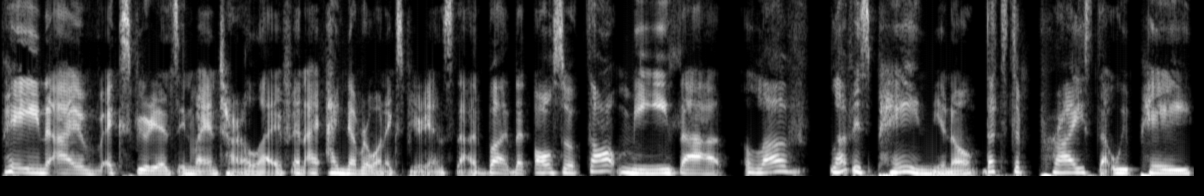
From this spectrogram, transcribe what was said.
pain I've experienced in my entire life and I I never want to experience that. But that also taught me that love love is pain, you know, that's the price that we pay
